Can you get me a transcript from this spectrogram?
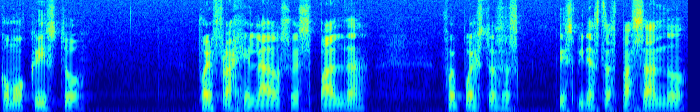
cómo Cristo fue fragelado su espalda, fue puesto esas espinas traspasando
